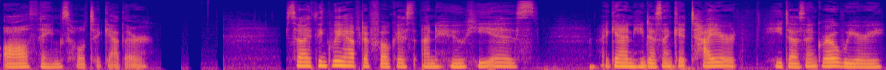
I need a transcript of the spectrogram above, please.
all things hold together." So I think we have to focus on who he is. Again, he doesn't get tired, he doesn't grow weary.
